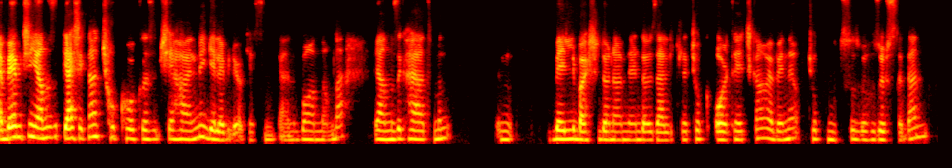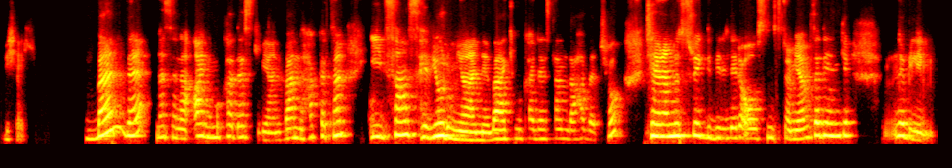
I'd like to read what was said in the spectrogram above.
yani benim için yalnızlık gerçekten çok korkulası bir şey haline gelebiliyor kesinlikle. Yani bu anlamda yalnızlık hayatımın belli başlı dönemlerinde özellikle çok ortaya çıkan ve beni çok mutsuz ve huzursuz eden bir şey. Ben de mesela aynı mukaddes gibi yani ben de hakikaten insan seviyorum yani. Belki mukaddesten daha da çok. Çevremde sürekli birileri olsun istiyorum. Yani mesela diyelim ki ne bileyim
